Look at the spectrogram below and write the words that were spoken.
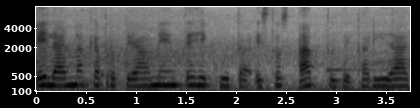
El alma que apropiadamente ejecuta estos actos de caridad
